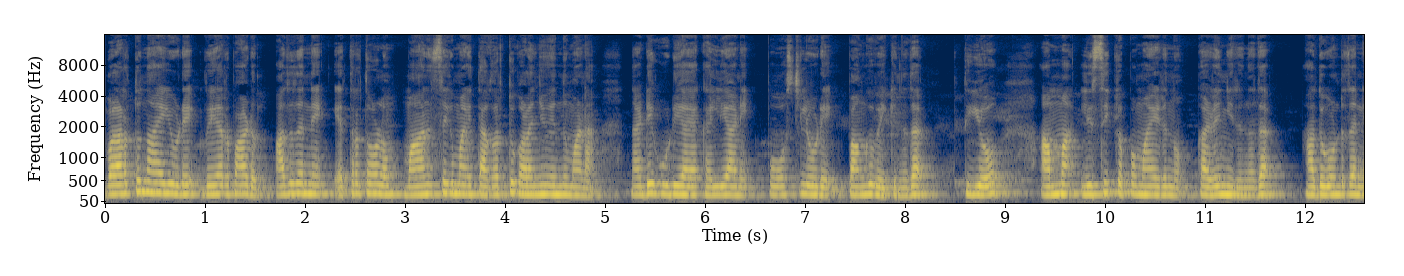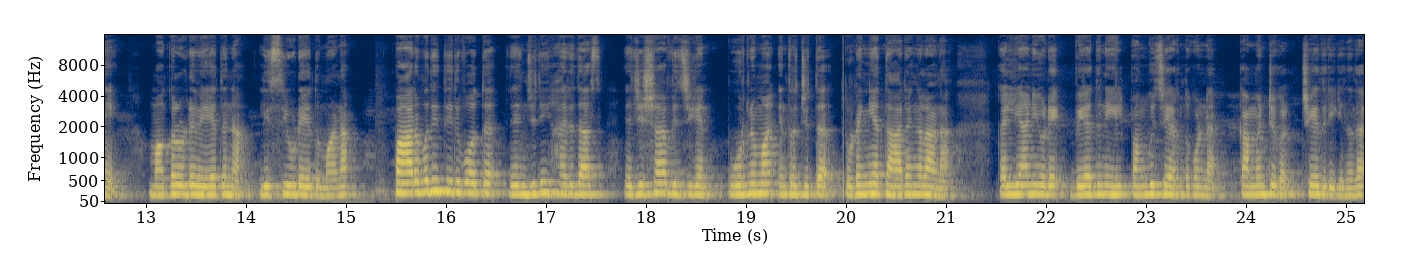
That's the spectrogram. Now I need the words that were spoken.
വളർത്തുനായയുടെ വേർപാടും അതുതന്നെ എത്രത്തോളം മാനസികമായി തകർത്തു കളഞ്ഞു എന്നുമാണ് നടി കൂടിയായ കല്യാണി പോസ്റ്റിലൂടെ പങ്കുവയ്ക്കുന്നത്. തിയോ അമ്മ ലിസിക്കൊപ്പമായിരുന്നു കഴിഞ്ഞിരുന്നത്. അതുകൊണ്ട് തന്നെ മകളുടെ വേദന ലിസിയുടേതുമാണ്. പാർവതി തിരുവോത്ത് രഞ്ജിനി ഹരിദാസ് രജിഷ വിജയൻ പൂർണിമ ഇന്ദ്രജിത്ത് തുടങ്ങിയ താരങ്ങളാണ് കല്യാണിയുടെ വേദനയിൽ പങ്കുചേർന്നുകൊണ്ട് കമന്റുകൾ ചെയ്തിരിക്കുന്നത്.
